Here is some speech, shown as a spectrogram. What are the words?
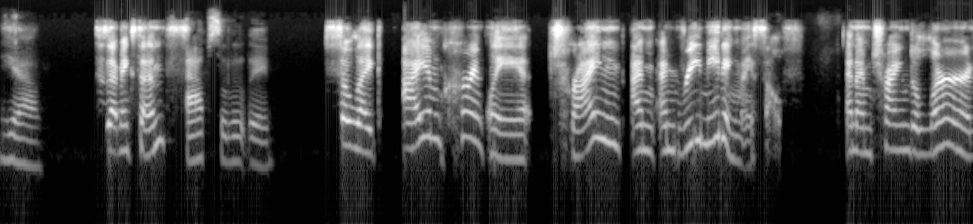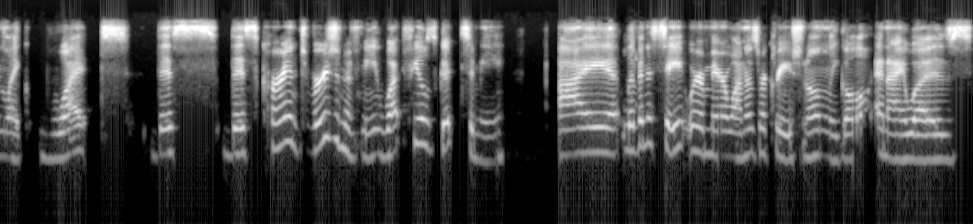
Yeah. Does that make sense? Absolutely. So like I am currently trying I'm I'm re-meeting myself and I'm trying to learn like what this this current version of me what feels good to me. I live in a state where marijuana is recreational and legal and I was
